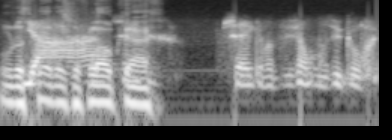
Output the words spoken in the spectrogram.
hoe dat verder zijn verloop zeker. krijgt. Zeker, want het is allemaal natuurlijk nog...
